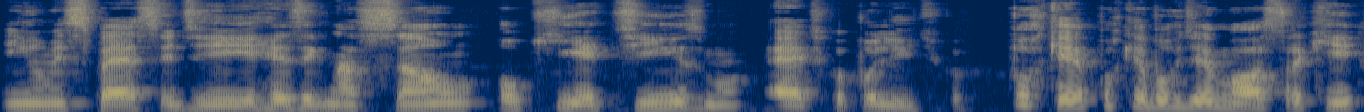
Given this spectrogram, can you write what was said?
em uma espécie de resignação ou quietismo ético-político. Por quê? Porque Bourdieu mostra que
